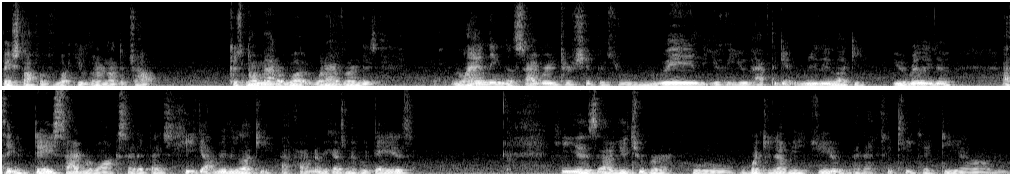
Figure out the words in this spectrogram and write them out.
based off of what you learned on the job. Because no matter what, what I've learned is landing the cyber internship is really you you have to get really lucky. You really do. I think Day Cyberwox said it best. He got really lucky. I, I don't know if you guys know who Day is. He is a YouTuber who went to WGU, and I think he did the um.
